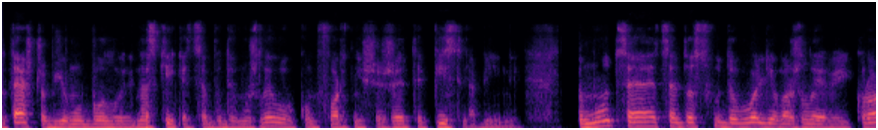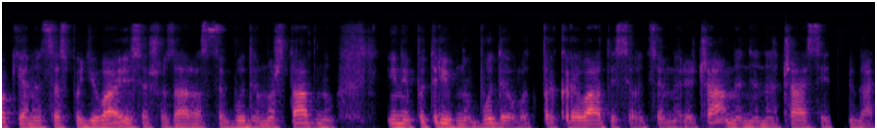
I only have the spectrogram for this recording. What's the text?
про те, щоб йому було наскільки це буде можливо, комфортніше жити після війни. Тому це, це доволі важливий крок. Я на це сподіваюся, що зараз це буде масштабно і не потрібно буде от прикриватися оцими речами, не на часі і так далі.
